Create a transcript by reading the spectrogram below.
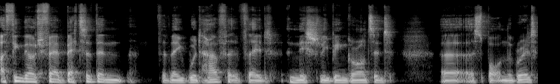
I think they would fare better than than they would have if they'd initially been granted uh, a spot on the grid.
